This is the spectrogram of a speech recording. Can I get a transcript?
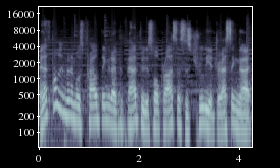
And that's probably the most proud thing that i've had through this whole process is truly addressing that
